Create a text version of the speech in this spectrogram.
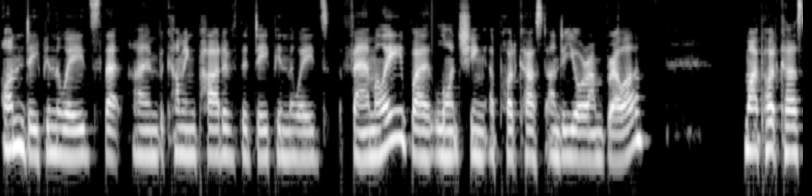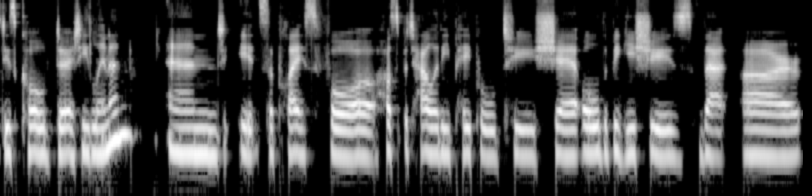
on Deep in the Weeds that I'm becoming part of the Deep in the Weeds family by launching a podcast under your umbrella. My podcast is called Dirty Linen, and it's a place for hospitality people to share all the big issues that are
